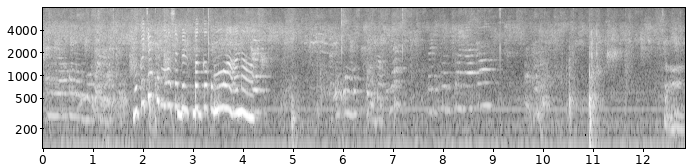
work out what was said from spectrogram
Kaya ako ng water. Huwag ka dyan kumuha sa belt bag ka kumuha anak. So, ah.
